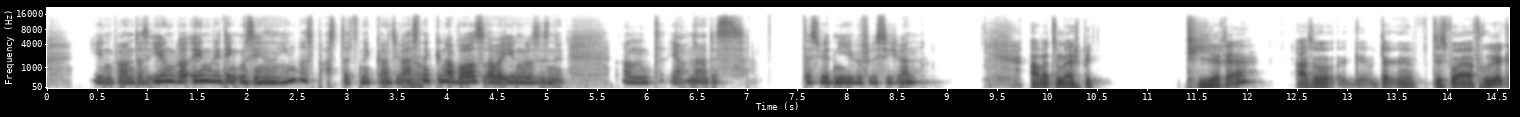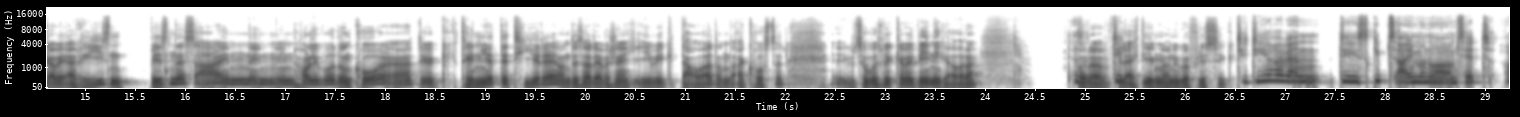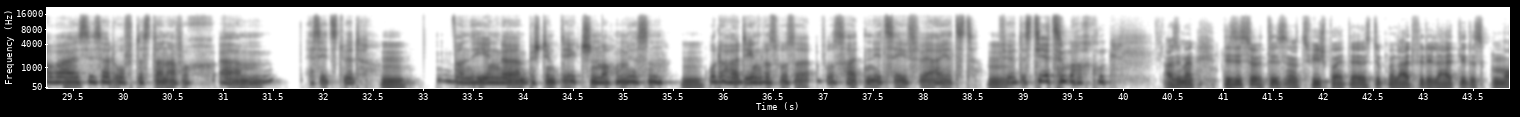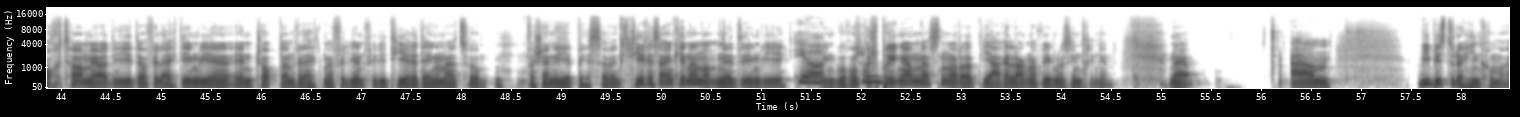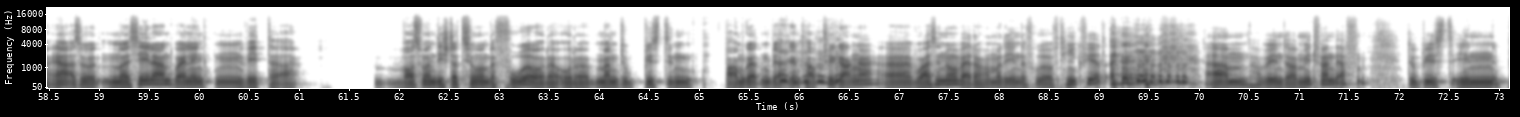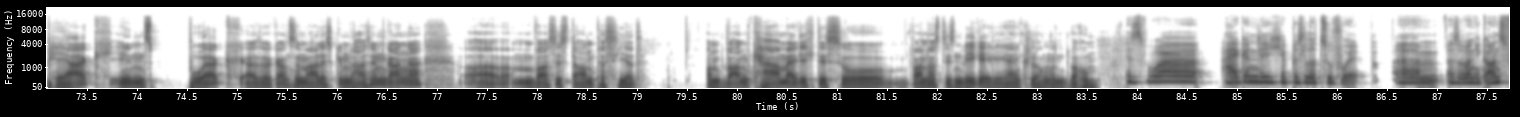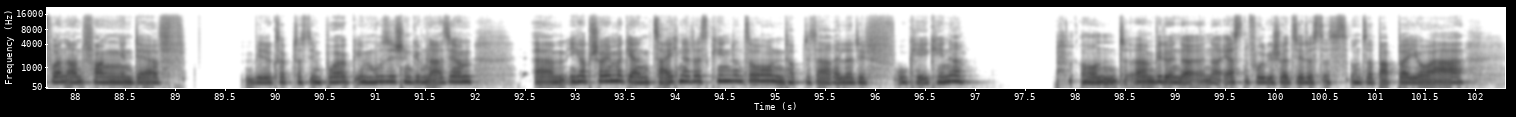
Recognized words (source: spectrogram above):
irgendwann, dass irgendwas, irgendwie denkt man sich, hm, irgendwas passt jetzt nicht ganz, ich weiß Ja. nicht genau was, aber irgendwas ist nicht. Und ja, na, das, das wird nie überflüssig werden. Aber zum Beispiel Tiere, also das war ja früher, glaube ich, ein Riesen-Business auch in, in, in Hollywood und Co. Ja, trainierte Tiere und das hat ja wahrscheinlich ewig gedauert und auch gekostet. Sowas wird, glaube ich, weniger, oder? Also oder die, vielleicht irgendwann überflüssig. die Tiere werden, das gibt es auch immer nur am Set, aber Mhm. es ist halt oft, dass dann einfach ähm, ersetzt wird. Hm, wenn sie irgendeine bestimmte Action machen müssen. hm. Oder halt irgendwas, was, was halt nicht safe wäre, jetzt Hm. für das Tier zu machen. Also ich meine, das ist so, das ist ein Zwiespalt. Es tut mir leid für die Leute, die das gemacht haben, ja, die da vielleicht irgendwie ihren Job dann vielleicht mal verlieren für die Tiere, denken wir so, wahrscheinlich eh besser, wenn es Tiere sein können und nicht irgendwie Ja, irgendwo runterspringen müssen oder jahrelang auf irgendwas hintrainieren. Naja. Ähm, wie bist du da hingekommen? Ja, also Neuseeland, Wellington, Weta. Was waren die Stationen davor? Oder, oder man, du bist in Baumgartenberg in die Hauptschule gegangen, äh, weiß ich noch, weil da haben wir die in der Früh oft hingeführt. ähm, Habe ich ihn da mitfahren dürfen. Du bist in Perg ins Borg, also ganz normales Gymnasium gegangen. Äh, was ist dann passiert? Und wann kam eigentlich das so, wann hast du diesen Weg eigentlich eingeschlagen und warum? Es war eigentlich ein bisschen ein Zufall. Ähm, also wenn ich ganz vorne anfangen darf, wie du gesagt hast, im Burg, im musischen Gymnasium, ähm, ich habe schon immer gern gezeichnet als Kind und so und habe das auch relativ okay können. Und ähm, wie du in der, in der ersten Folge schon erzählt hast, dass unser Papa ja auch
